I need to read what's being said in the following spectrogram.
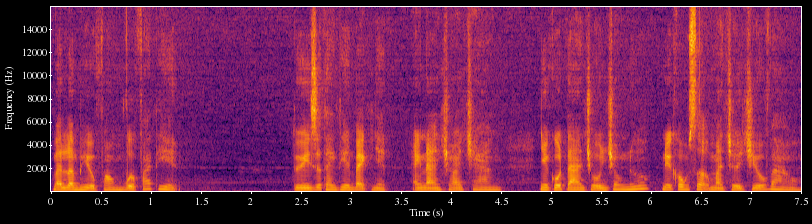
mà Lâm Hiểu Phong vừa phát hiện. Tuy giữa thanh thiên bạch nhật, ánh nắng trói trang, nhưng cô ta trốn trong nước nên không sợ mặt trời chiếu vào.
